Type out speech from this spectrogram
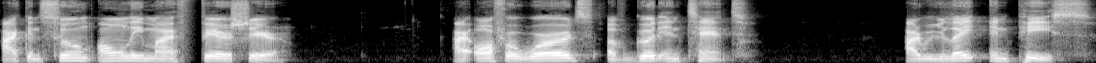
I consume only my fair share. I offer words of good intent. I relate in peace.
